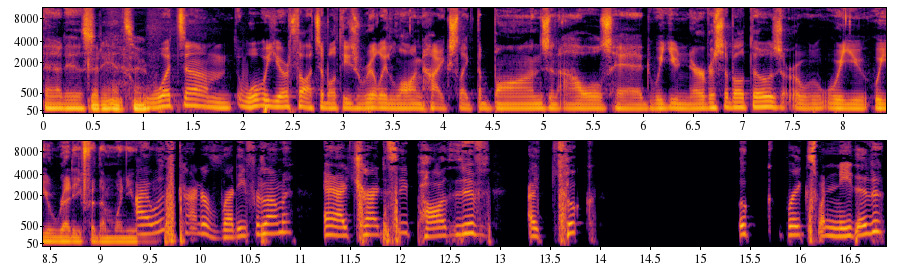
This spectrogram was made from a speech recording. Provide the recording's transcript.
That is Good answer. What um what were your thoughts about these really long hikes like the Bonds and Owl's Head? Were you nervous about those, or were you were you ready for them when you? I was kind of ready for them, and I tried to stay positive. I took took breaks when needed.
